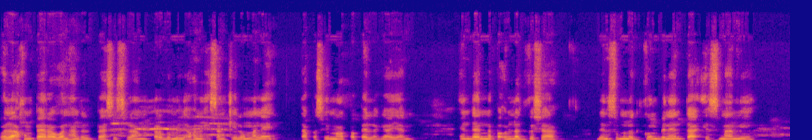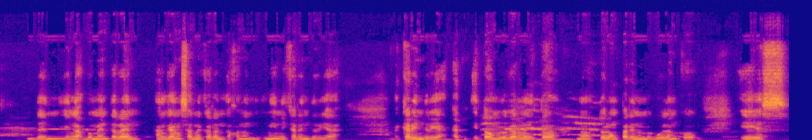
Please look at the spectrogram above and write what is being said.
Wala akong pera, 100 pesos lang para bumili ako ng isang kilong mani, tapos yung mga papel lagayan, and then napaunlad ko siya, then sumunod kong binenta is mami, then yun nga, bumenta rin, hanggang sa nagkaroon ako ng mini karinderya karinderya. At itong lugar na ito, no, tulong pa rin ng magulang ko, is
